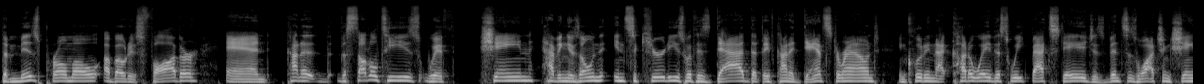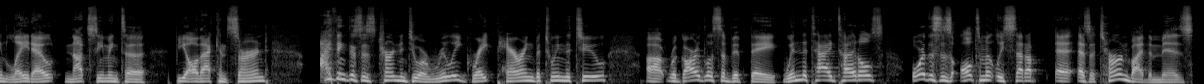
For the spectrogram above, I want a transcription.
the Miz promo about his father and kind of the subtleties with Shane having his own insecurities with his dad that they've kind of danced around, including that cutaway this week backstage as Vince is watching Shane laid out, not seeming to be all that concerned. I think this has turned into a really great pairing between the two, uh, regardless of if they win the tag titles or this is ultimately set up a- as a turn by The Miz.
